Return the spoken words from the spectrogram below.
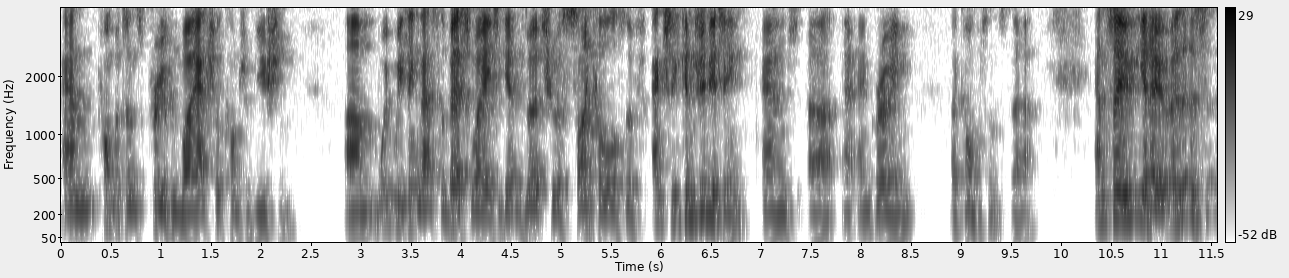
and competence proven by actual contribution. Um, we, we, think that's the best way to get virtuous cycles of actually contributing and, uh, and growing uh, competence there. And so, you know, as,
